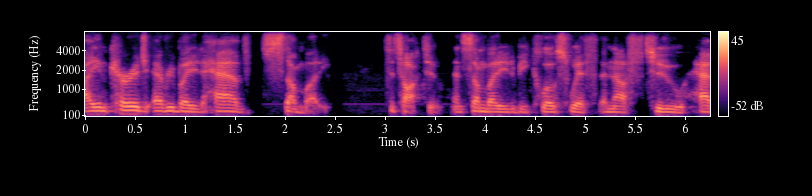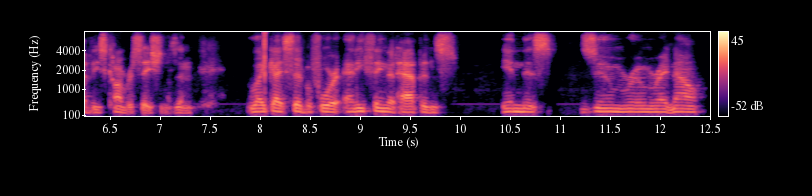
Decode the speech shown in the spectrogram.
I encourage everybody to have somebody to talk to and somebody to be close with enough to have these conversations. And like I said before, anything that happens in this Zoom room right now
